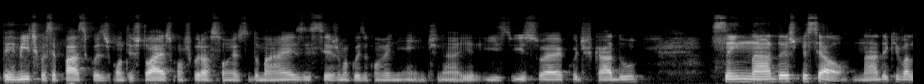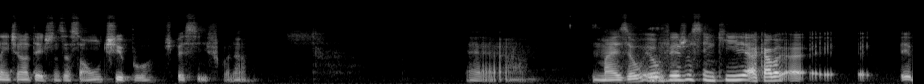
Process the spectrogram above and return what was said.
permite que você passe coisas contextuais, configurações tudo mais, e seja uma coisa conveniente, né? E, isso é codificado sem nada especial, nada equivalente a annotations, é só um tipo específico, né? É, mas eu, eu vejo assim que acaba é, é, é,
